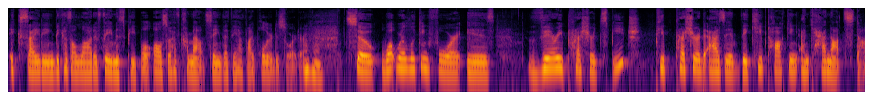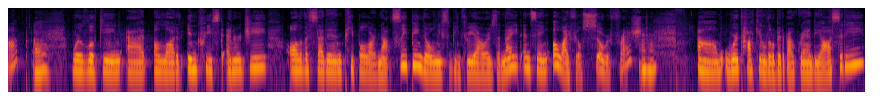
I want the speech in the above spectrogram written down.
exciting, because a lot of famous people also have come out saying that they have bipolar disorder. Mm-hmm. So what we're looking for is very pressured speech. pressured as in they keep talking and cannot stop. Oh. We're looking at a lot of increased energy. All of a sudden, people are not sleeping. They're only sleeping three hours a night and saying, Oh, I feel so refreshed. Mm-hmm. Um, we're talking a little bit about grandiosity,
